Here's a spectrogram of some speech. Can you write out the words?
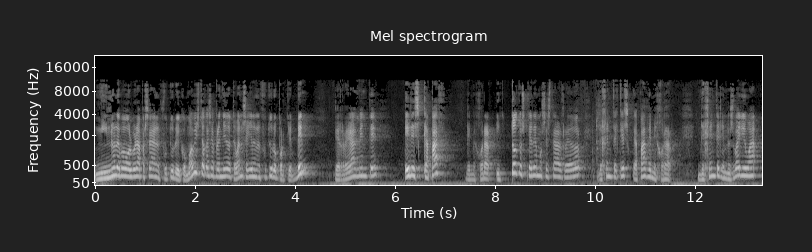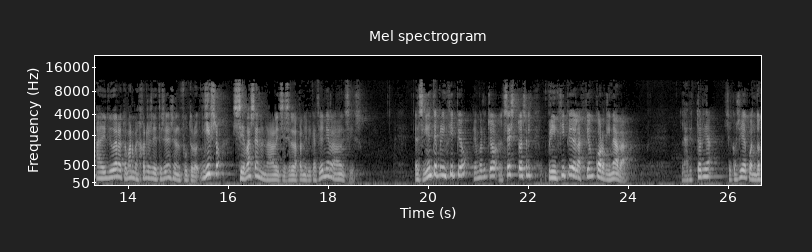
ni no le va a volver a pasar en el futuro. Y como ha visto que has aprendido, te van a seguir en el futuro porque ven que realmente eres capaz de mejorar. Y todos queremos estar alrededor de gente que es capaz de mejorar de gente que nos va a ayudar, a ayudar a tomar mejores decisiones en el futuro. Y eso se basa en el análisis, en la planificación y el análisis. El siguiente principio, que hemos dicho, el sexto, es el principio de la acción coordinada. La victoria se consigue cuando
